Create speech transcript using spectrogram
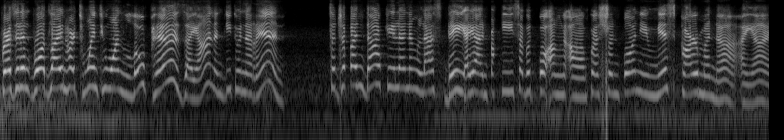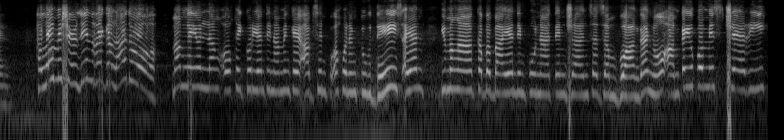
President Rod Lionheart 21 Lopez. Ayan, nandito na rin. Sa Japan daw, kailan ang last day? Ayan, pakisagot po ang ah, question po ni Miss Karma na. Ayan. Hello, Miss Sherlyn Regalado. Ma'am, ngayon lang okay kuryente namin kaya absent po ako ng two days. Ayan, yung mga kababayan din po natin dyan sa Zamboanga, no? Um, kayo po, Miss Cherry,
